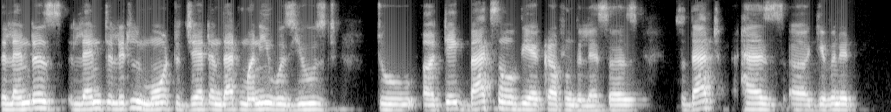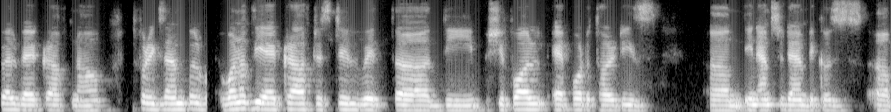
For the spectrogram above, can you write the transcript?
the lenders lent a little more to Jet, and that money was used to uh, take back some of the aircraft from the lessors so that has uh, given it 12 aircraft now. For example, one of the aircraft is still with uh, the Schiphol airport authorities um, in Amsterdam because uh,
